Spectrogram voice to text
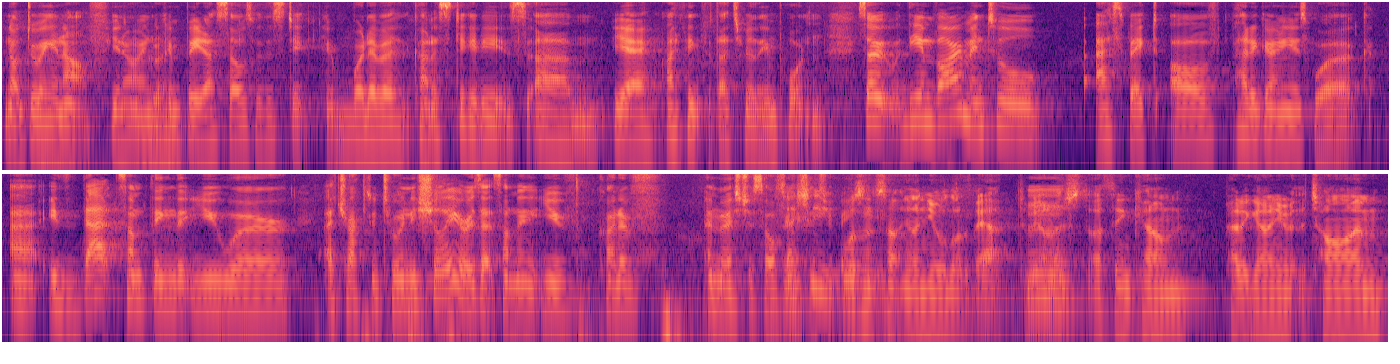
not doing enough, you know, and you can beat ourselves with a stick, whatever kind of stick it is. Um, yeah, I think that that's really important. So the environmental aspect of Patagonia's work uh, is that something that you were attracted to initially, or is that something that you've kind of immersed yourself It in? actually wasn't something I knew a lot about, to be Mm. honest. I think um, Patagonia at the time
